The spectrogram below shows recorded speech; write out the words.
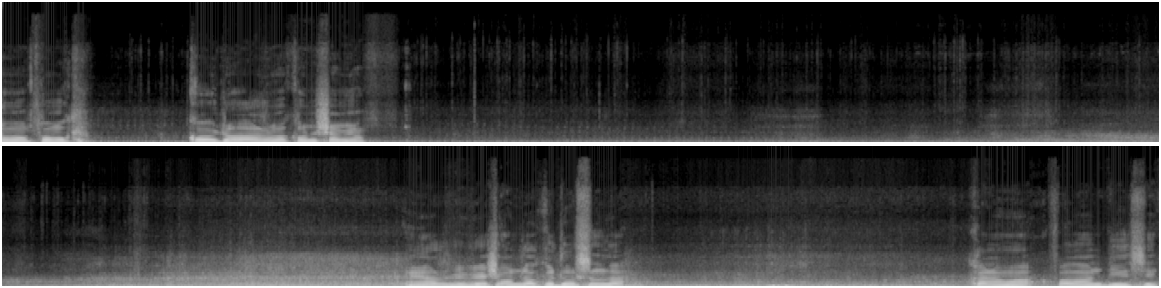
Kocaman pamuk koydu ağzıma konuşamıyorum. En az bir 5-10 dakika dursun da kanama falan dinsin.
